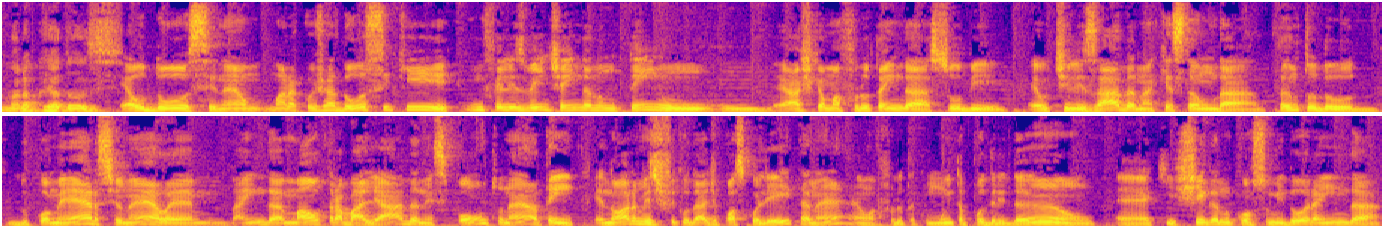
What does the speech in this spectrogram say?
Maracujá doce. É o doce, né? O maracujá doce que, infelizmente, ainda não tem um... um eu acho que é uma fruta ainda subutilizada é, na questão da tanto do, do comércio, né? Ela é ainda mal trabalhada nesse ponto, né? Ela tem enormes dificuldades pós-colheita, né? É uma fruta com muita podridão, é, que chega no consumidor ainda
